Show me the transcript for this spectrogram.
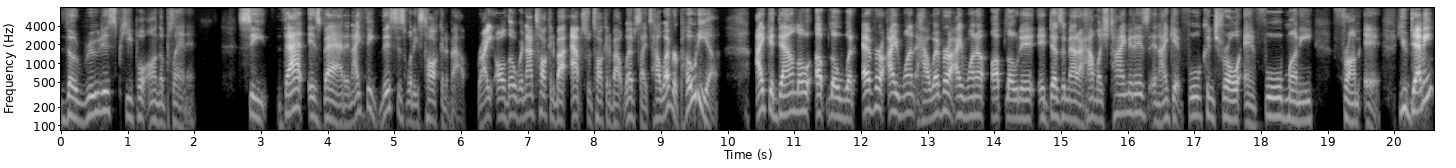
The rudest people on the planet. See, that is bad. And I think this is what he's talking about, right? Although we're not talking about apps, we're talking about websites. However, Podia I could download, upload whatever I want, however I want to upload it. It doesn't matter how much time it is, and I get full control and full money from it. Udemy,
